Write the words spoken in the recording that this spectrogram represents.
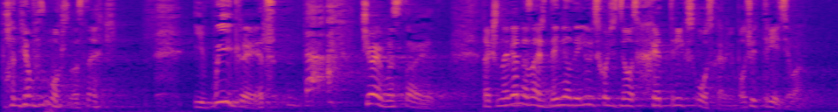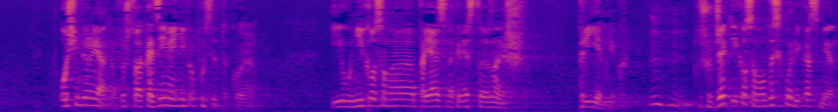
Вполне возможно, знаешь. И выиграет. Да. Чего ему стоит? Так что, наверное, знаешь, Дэниел Дэй Льюис хочет сделать хэт-трик с Оскарами, получить третьего. Очень вероятно, потому что Академия не пропустит такое. И у Николсона появится, наконец-то, знаешь, преемник. Потому что Джек Николсон, он до сих пор рекордсмен.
